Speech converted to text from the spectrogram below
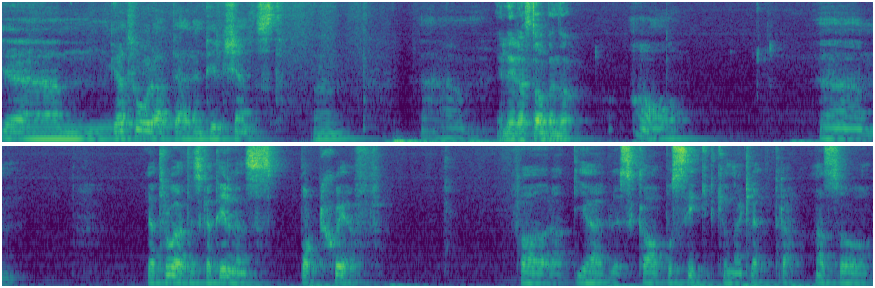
Ehm, Jag tror att det är en till tjänst. Mm. Ehm, I ledarstaben då? Ja. Ehm, Jag tror att det ska till en sportchef. För att Gävle ska på sikt kunna klättra. Alltså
